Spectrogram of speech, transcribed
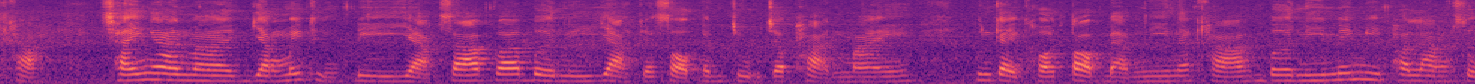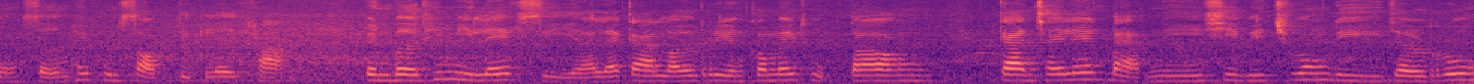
1144694 ค่ะ ใช้งานมายังไม่ถึงปี อยากทราบว่าเบอร์นี้อยากจะสอบบรรจุจะผ่านไหมคุณไก่ขอตอบแบบนี้นะคะ เบอร์นี้ไม่มีพลังส่งเสริมให้คุณสอบติดเลยค่ะ เป็นเบอร์ที่มีเลขเสียและการร้อยเรียงก็ไม่ถูกต้อง การใช้เลขแบบนี้ชีวิตช่วงดีจะรุ่ง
